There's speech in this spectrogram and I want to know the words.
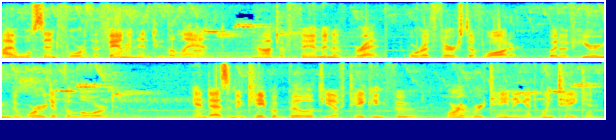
I will send forth a famine into the land, not a famine of bread, or a thirst of water, but of hearing the word of the Lord. And as an incapability of taking food, or of retaining it when taken,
